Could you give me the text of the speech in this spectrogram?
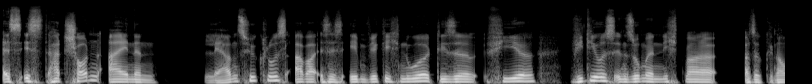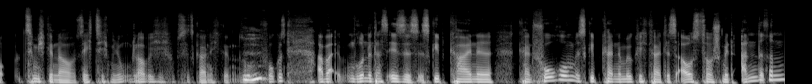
Es ist, hat schon einen Lernzyklus, aber es ist eben wirklich nur diese vier Videos in Summe nicht mal also genau, ziemlich genau, 60 Minuten, glaube ich. Ich habe es jetzt gar nicht so mhm. im Fokus. Aber im Grunde, das ist es. Es gibt keine, kein Forum, es gibt keine Möglichkeit des Austauschs mit anderen,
